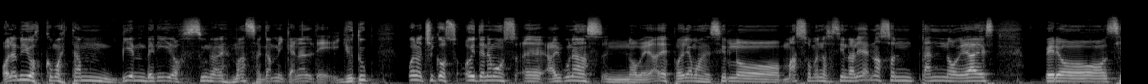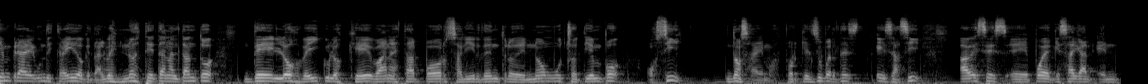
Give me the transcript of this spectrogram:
Hola amigos, ¿cómo están? Bienvenidos una vez más acá a mi canal de YouTube. Bueno chicos, hoy tenemos eh, algunas novedades, podríamos decirlo más o menos así. En realidad no son tan novedades, pero siempre hay algún distraído que tal vez no esté tan al tanto de los vehículos que van a estar por salir dentro de no mucho tiempo, o sí, no sabemos, porque el Super Test es así. A veces eh, puede que salgan en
